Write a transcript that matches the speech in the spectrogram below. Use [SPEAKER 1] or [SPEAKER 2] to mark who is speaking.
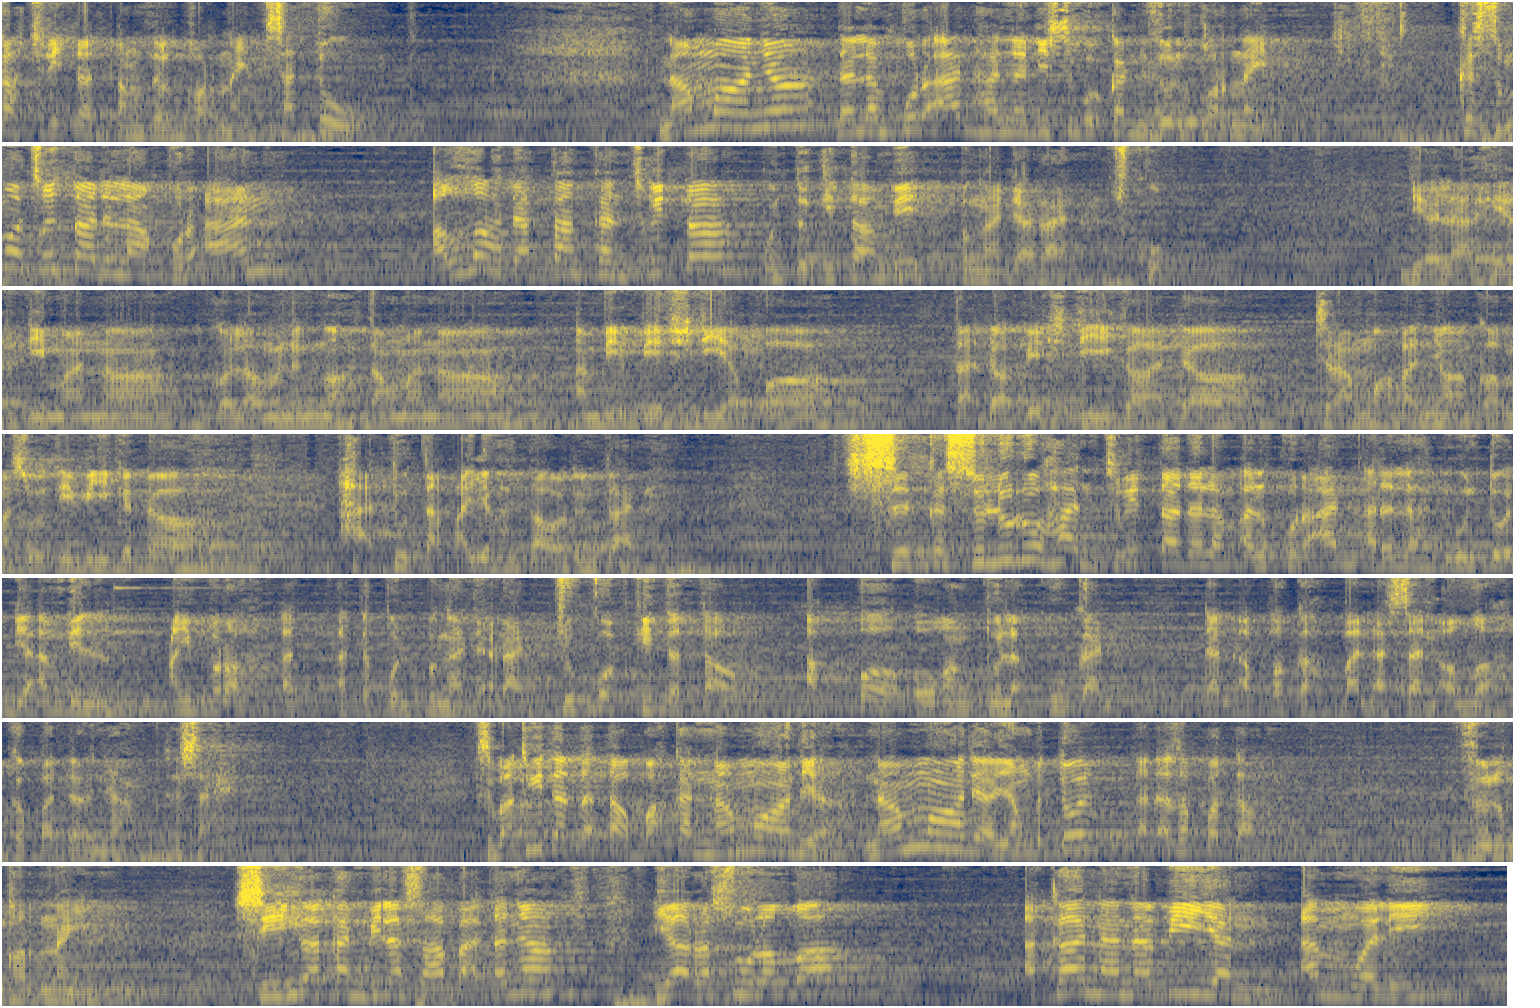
[SPEAKER 1] apakah cerita tentang Zulkarnain? Satu. Namanya dalam Quran hanya disebutkan Zulkarnain. Kesemua cerita dalam Quran Allah datangkan cerita untuk kita ambil pengajaran. Cukup. Dia lahir di mana kalau menengah tang mana ambil PhD apa tak ada PhD ke ada ceramah banyak ke masuk TV ke dah hak tu tak payah tahu tuan-tuan keseluruhan cerita dalam Al-Quran adalah untuk diambil ibrah ataupun pengajaran. Cukup kita tahu apa orang tu lakukan dan apakah balasan Allah kepadanya. Selesai. Sebab tu kita tak tahu bahkan nama dia. Nama dia yang betul tak ada siapa tahu. Zulkarnain. Sehingga kan bila sahabat tanya Ya Rasulullah akana nabiyan am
